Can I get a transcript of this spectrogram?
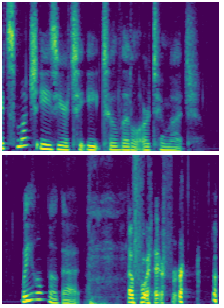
It's much easier to eat too little or too much. We all know that. of whatever.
